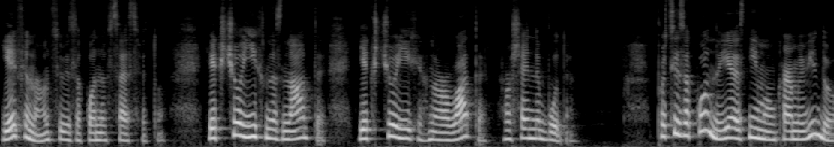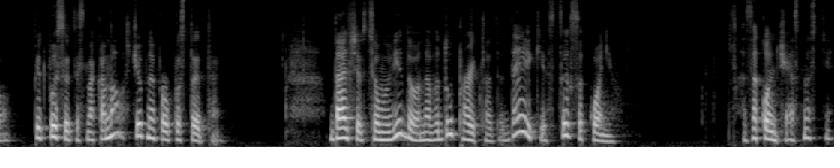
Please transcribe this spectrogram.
Є фінансові закони Всесвіту. Якщо їх не знати, якщо їх ігнорувати, грошей не буде. Про ці закони я зніму окреме відео. Підписуйтесь на канал, щоб не пропустити. Далі в цьому відео наведу приклади деякі з цих законів: закон чесності,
